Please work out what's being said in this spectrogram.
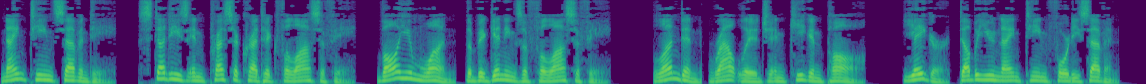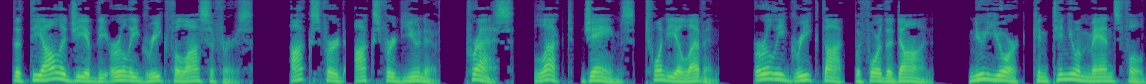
1970. Studies in Presocratic Philosophy. Volume 1, The Beginnings of Philosophy. London, Routledge and Kegan Paul. Jaeger, W. 1947. The Theology of the Early Greek Philosophers. Oxford, Oxford Univ. Press. Luchte, James, 2011. Early Greek Thought, Before the Dawn. New York, Continuum Mansfield,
